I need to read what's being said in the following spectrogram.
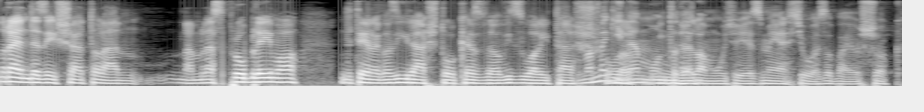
Rendezéssel talán nem lesz probléma, de tényleg az írástól kezdve a vizualitástól. Na megint nem mondtad minden. el amúgy, hogy ez miért jó ez a bajosok.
